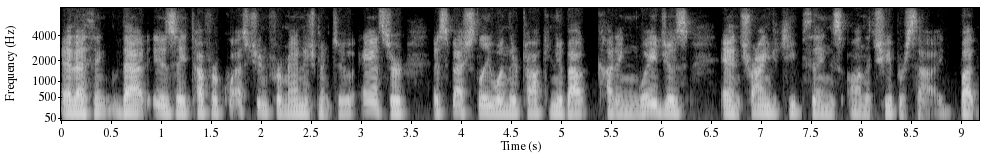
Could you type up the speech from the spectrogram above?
And I think that is a tougher question for management to answer, especially when they're talking about cutting wages and trying to keep things on the cheaper side. But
